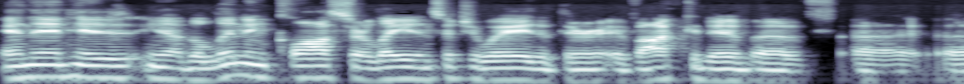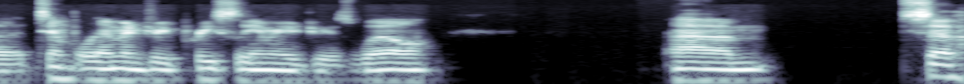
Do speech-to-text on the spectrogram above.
And then his, you know, the linen cloths are laid in such a way that they're evocative of uh, uh, temple imagery, priestly imagery as well. Um, so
